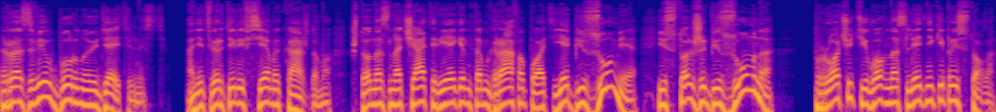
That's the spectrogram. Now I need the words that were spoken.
развил бурную деятельность. Они твердили всем и каждому, что назначать регентом графа Пуатье безумие и столь же безумно прочить его в наследники престола.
